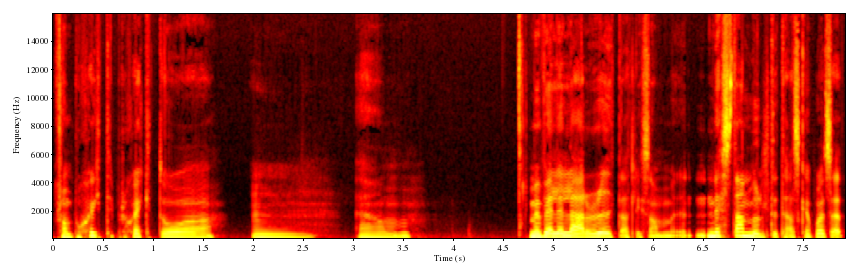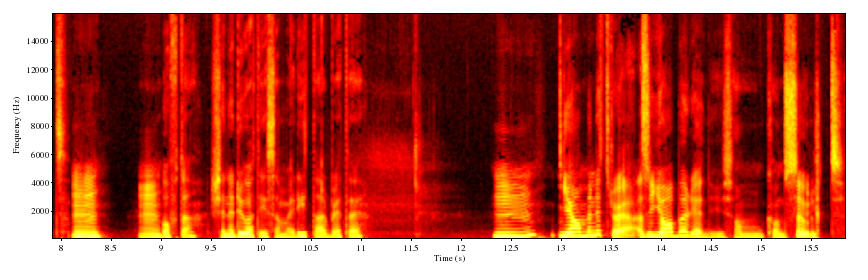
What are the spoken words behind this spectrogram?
från projekt till projekt. Och, mm. um, men väldigt lärorikt att liksom, nästan multitaska på ett sätt. Mm. Mm. Ofta. Känner du att det är samma i ditt arbete? Mm. Ja, men det tror jag. Alltså, jag började ju som konsult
